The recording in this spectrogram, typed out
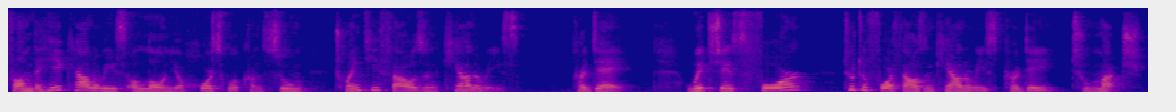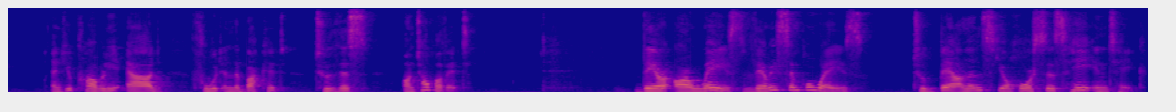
from the hay calories alone, your horse will consume 20,000 calories per day, which is four two to 4,000 calories per day too much. And you probably add food in the bucket to this on top of it. There are ways, very simple ways, to balance your horse's hay intake.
